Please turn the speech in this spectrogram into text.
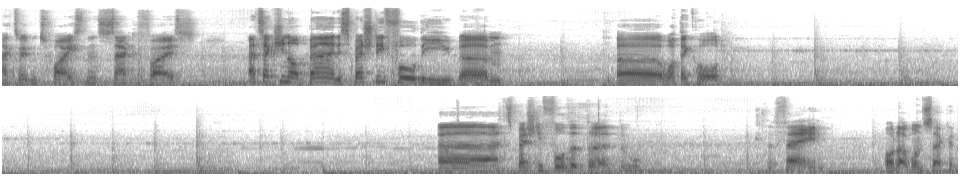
Activate them twice and then sacrifice. That's actually not bad, especially for the um uh what they called. Uh especially for the the the, the Fae. Hold up one second.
